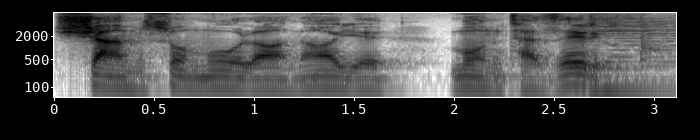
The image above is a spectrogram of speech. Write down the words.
شمس و مولانای منتظری.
